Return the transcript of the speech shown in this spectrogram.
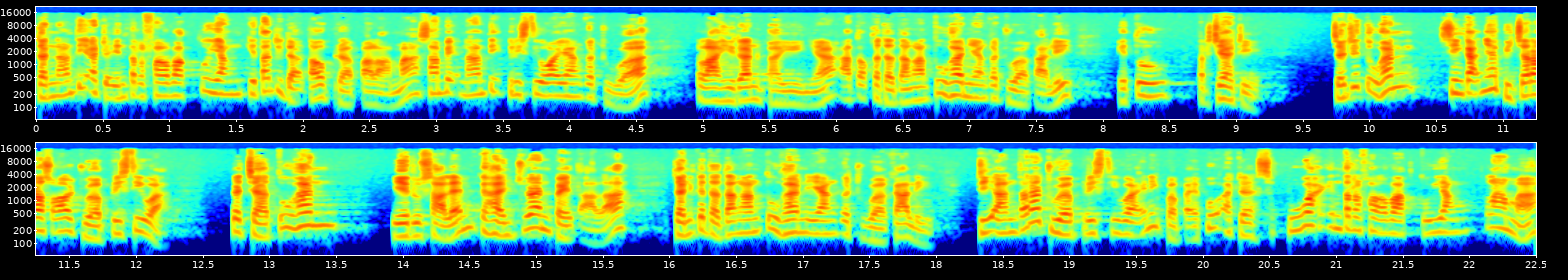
dan nanti ada interval waktu yang kita tidak tahu berapa lama, sampai nanti peristiwa yang kedua, kelahiran bayinya atau kedatangan Tuhan yang kedua kali, itu terjadi. Jadi Tuhan singkatnya bicara soal dua peristiwa. kejatuhan Yerusalem, kehancuran bait Allah, dan kedatangan Tuhan yang kedua kali. Di antara dua peristiwa ini, Bapak Ibu, ada sebuah interval waktu yang lama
